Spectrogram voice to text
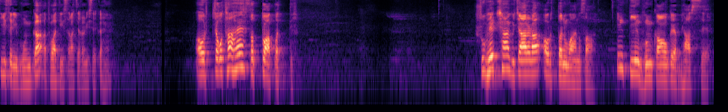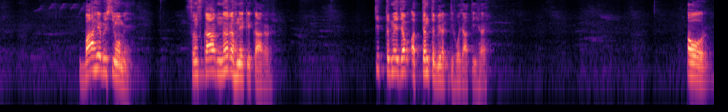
तीसरी भूमिका अथवा तीसरा चरण इसे कहें। और चौथा है सत्वापत्ति। शुभेच्छा, विचारणा और तनुमानसा, इन तीन भूमिकाओं के अभ्यास से। बाह्य विषयों में संस्कार न रहने के कारण चित्त में जब अत्यंत विरक्ति हो जाती है और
